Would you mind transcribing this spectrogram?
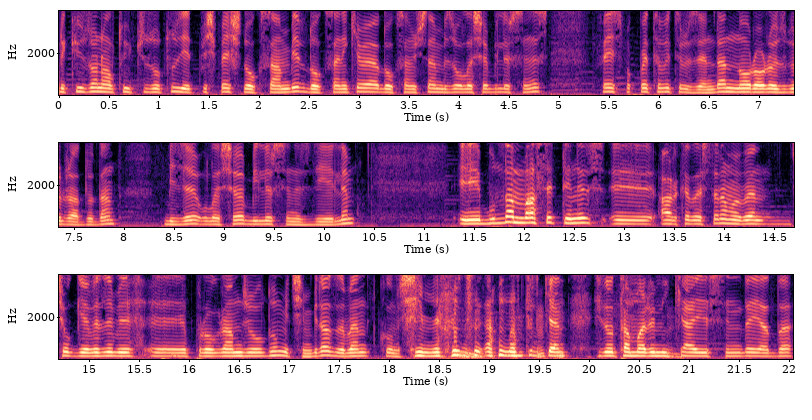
0216 330 75 91 92 veya 93'ten bize ulaşabilirsiniz. Facebook ve Twitter üzerinden Noror Özgür Radyo'dan bize ulaşabilirsiniz diyelim. E, bundan bahsettiniz e, arkadaşlar ama ben çok geveze bir e, programcı olduğum için biraz da ben konuşayım yani anlatırken işte o Tamar'ın hikayesinde ya da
